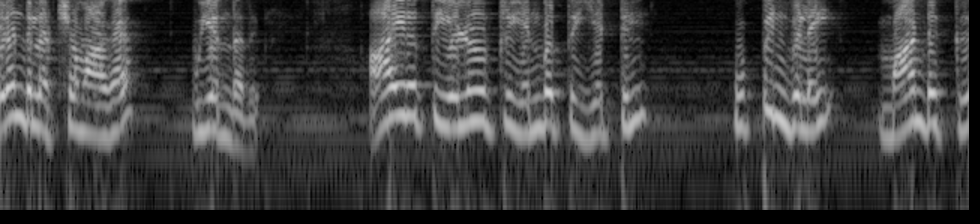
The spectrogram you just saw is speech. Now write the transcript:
இரண்டு லட்சமாக உயர்ந்தது. ஆயிரத்தி எழுநூற்று எண்பத்தி எட்டில் உப்பின் விலை மாண்டுக்கு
